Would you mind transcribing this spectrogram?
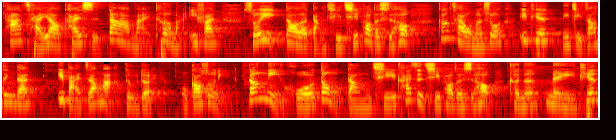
他才要开始大买特买一番。所以到了档期起跑的时候，刚才我们说一天你几张订单？一百张嘛，对不对？我告诉你。当你活动档期开始起跑的时候，可能每天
